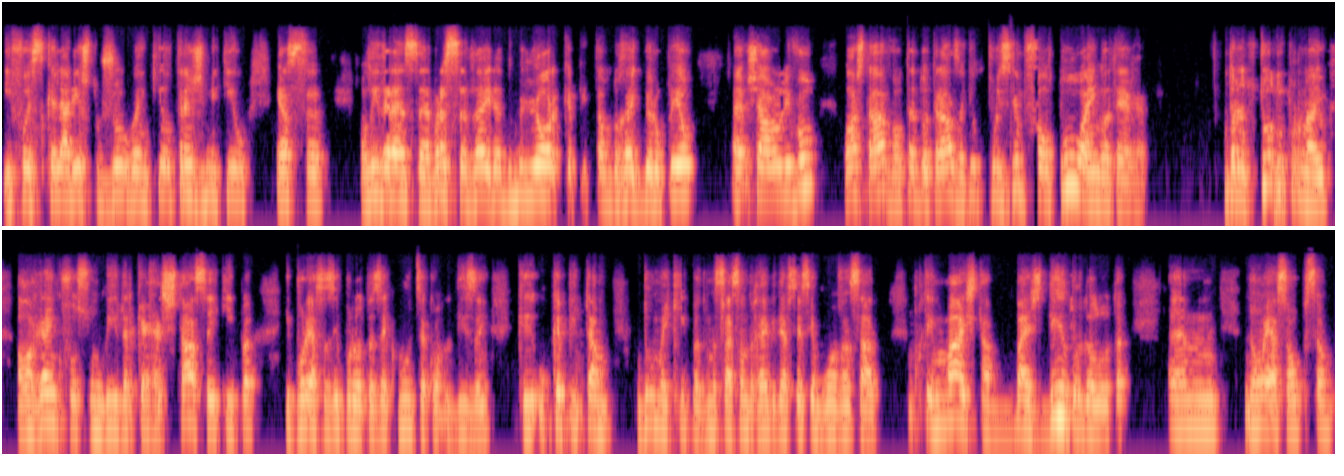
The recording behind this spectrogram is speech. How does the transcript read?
e foi se calhar este o jogo em que ele transmitiu essa liderança abraçadeira de melhor capitão do rugby europeu, uh, Charles Olivon, lá está, voltando atrás, aquilo que, por exemplo, faltou à Inglaterra durante todo o torneio, alguém que fosse um líder que arrastasse a equipa, e por essas e por outras é que muitos dizem que o capitão de uma equipa, de uma seleção de rugby, deve ser sempre um avançado, porque tem mais, está mais dentro da luta, um, não é essa a opção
